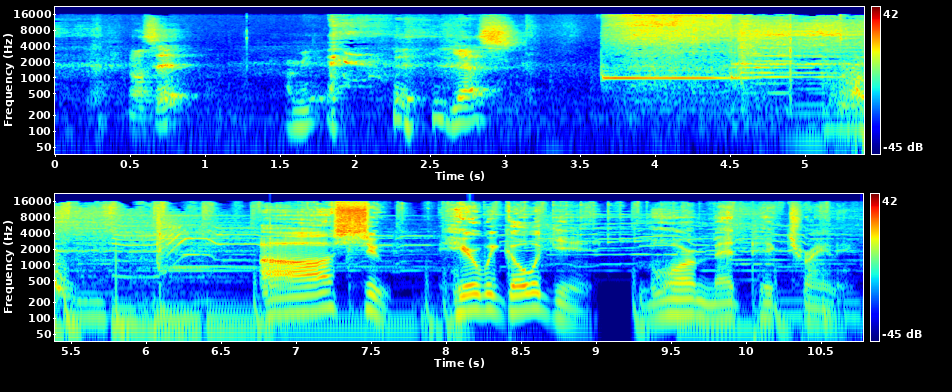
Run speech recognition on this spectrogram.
That's it? I mean, yes. Ah, shoot. Here we go again. More MEDDPICC training.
